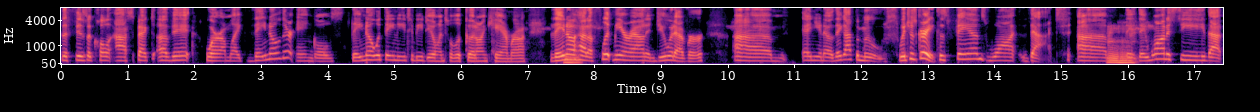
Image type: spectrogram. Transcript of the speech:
the physical aspect of it, where I'm like, they know their angles, they know what they need to be doing to look good on camera, they know mm. how to flip me around and do whatever. Um, and you know they got the moves which is great because fans want that um mm-hmm. they, they want to see that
